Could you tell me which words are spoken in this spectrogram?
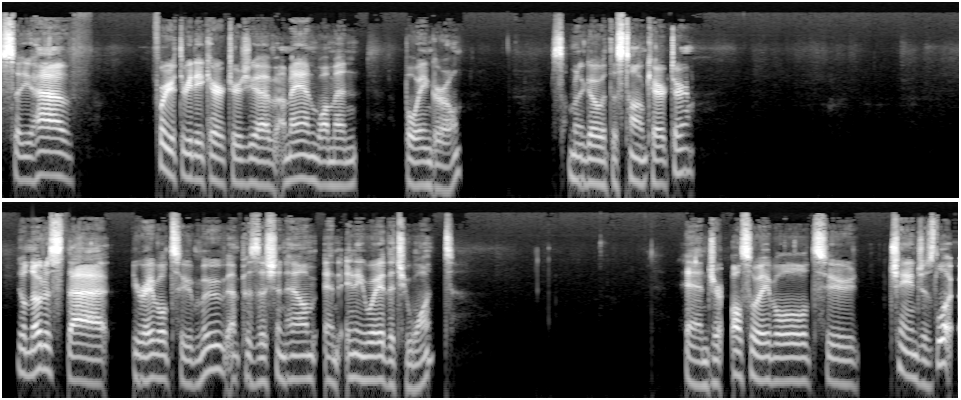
So you have, for your 3D characters, you have a man, woman, boy, and girl. So I'm going to go with this Tom character. You'll notice that you're able to move and position him in any way that you want. And you're also able to change his look.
